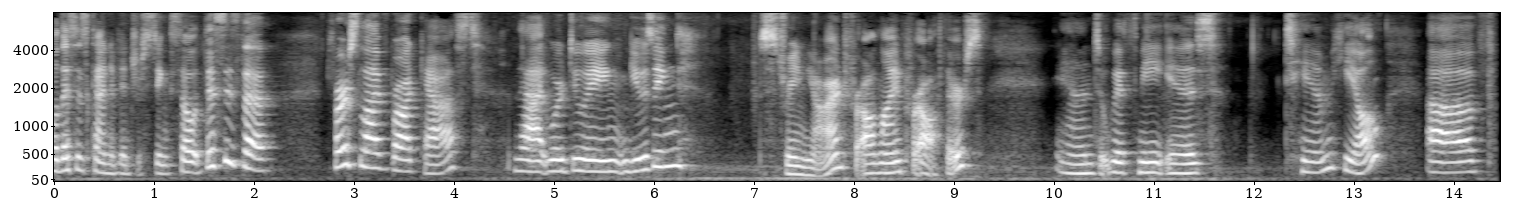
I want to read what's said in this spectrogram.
Well, this is kind of interesting. So this is the first live broadcast that we're doing using StreamYard for online for authors. And with me is Tim Heale of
